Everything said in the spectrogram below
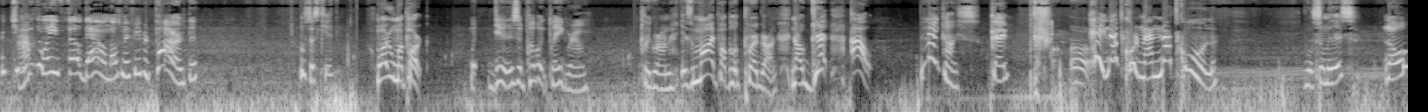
Huh? The way you fell down, that was my favorite part. Who's this kid? Why are you in my park? Wait, dude, this is a public playground. Playground is my public playground. Now get out. Make us. Okay. Oh. Hey, not cool, man. Not cool. You want some of this? No.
